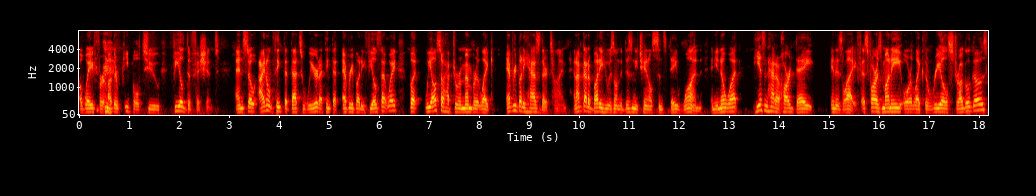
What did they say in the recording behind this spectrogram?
a way for other people to feel deficient and so i don't think that that's weird. I think that everybody feels that way but we also have to remember like everybody has their time. And i've got a buddy who was on the disney channel since day one and you know what? He hasn't had a hard day in his life as far as money or like the real struggle goes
